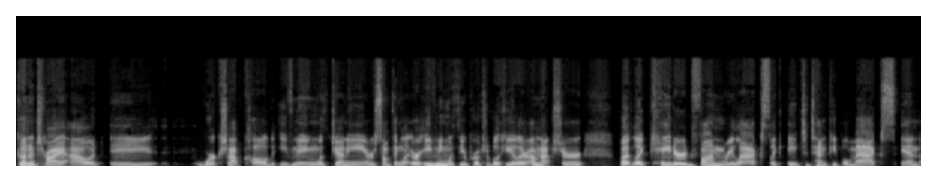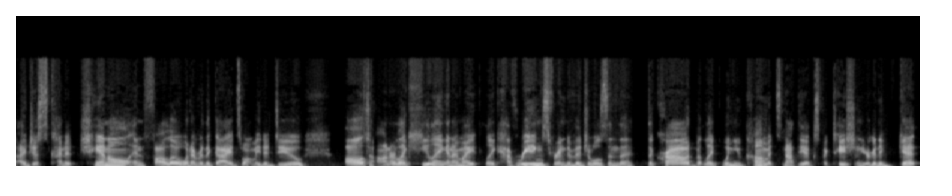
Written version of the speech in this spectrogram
gonna try out a workshop called evening with jenny or something like or evening with the approachable healer. I'm not sure but like catered, fun, relaxed, like eight to 10 people max. And I just kind of channel and follow whatever the guides want me to do all to honor like healing and i might like have readings for individuals in the the crowd but like when you come it's not the expectation you're going to get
